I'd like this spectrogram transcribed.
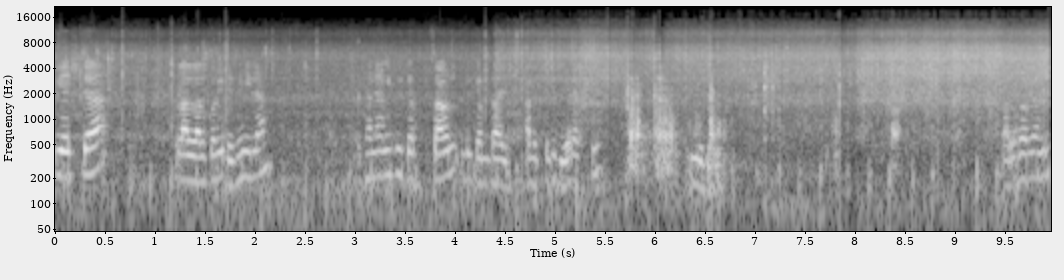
পেঁয়াজটা লাল লাল করে ভেজে নিলাম। এখানে আমি দুই কাপ চাউল, দুই কাপ ডাল আগের থেকে দিয়ে রাখছি। ভালোভাবে আমি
